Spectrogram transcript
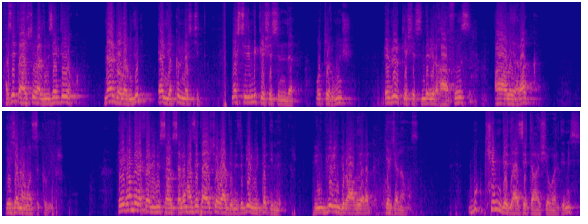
Hazreti Ayşe validemiz evde yok. Nerede olabilir? En yakın mescid. Mescidin bir köşesinde oturmuş, öbür köşesinde bir hafız ağlayarak gece namazı kılıyor. Peygamber Efendimiz sallallahu aleyhi ve sellem Hazreti Ayşe validemizi bir müddet dinlettiler. Hüngür hüngür ağlayarak gece namazı. Bu kim dedi Hazreti Ayşe validemiz?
